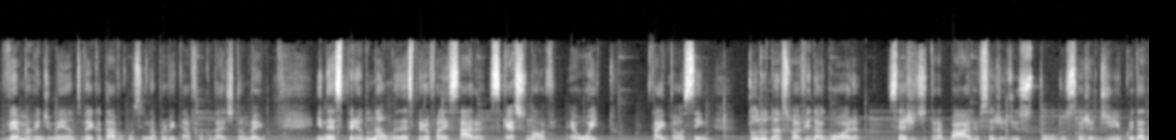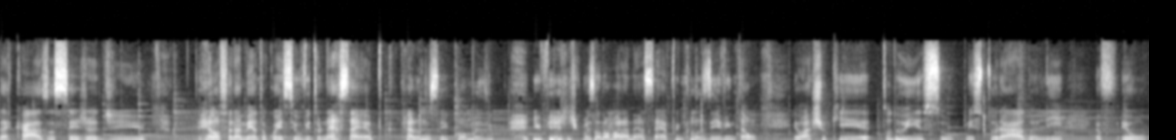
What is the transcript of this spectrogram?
ver meu rendimento, ver que eu tava conseguindo aproveitar a faculdade também. E nesse período não. Mas nesse período eu falei, Sara, esquece o 9. É 8. Tá? Então, assim, tudo na sua vida agora, seja de trabalho, seja de estudo, seja de cuidar da casa, seja de relacionamento. Eu conheci o Vitor nessa época, cara, não sei como, mas enfim, a gente começou a namorar nessa época, inclusive. Então, eu acho que tudo isso misturado ali, eu, eu,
